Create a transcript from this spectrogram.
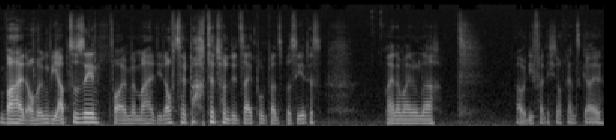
War halt auch irgendwie abzusehen, vor allem wenn man halt die Laufzeit beachtet und den Zeitpunkt, wann es passiert ist. Meiner Meinung nach. Aber die fand ich noch ganz geil.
